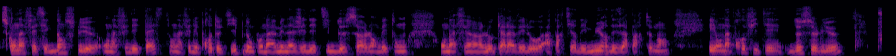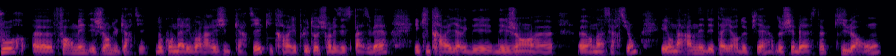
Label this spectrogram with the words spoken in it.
Ce qu'on a fait, c'est que dans ce lieu, on a fait des tests, on a fait des prototypes, donc on a aménagé des types de sols en béton, on a fait un local à vélo à partir des murs des appartements, et on a profité de ce lieu pour euh, former des gens du quartier. Donc on allé voir la régie de quartier qui travaillait plutôt sur les espaces verts et qui travaillait avec des, gens euh, en insertion. Et on a ramené des tailleurs de pierre de chez Bellastock qui leur ont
